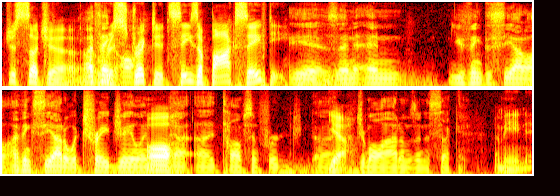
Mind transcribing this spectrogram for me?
just such a, I think all- restricted. he's a box safety. He is, and and you think the Seattle? I think Seattle would trade Jalen Oh. uh, uh, Thompson for uh, Yeah. Jamal Adams in a second. I mean,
